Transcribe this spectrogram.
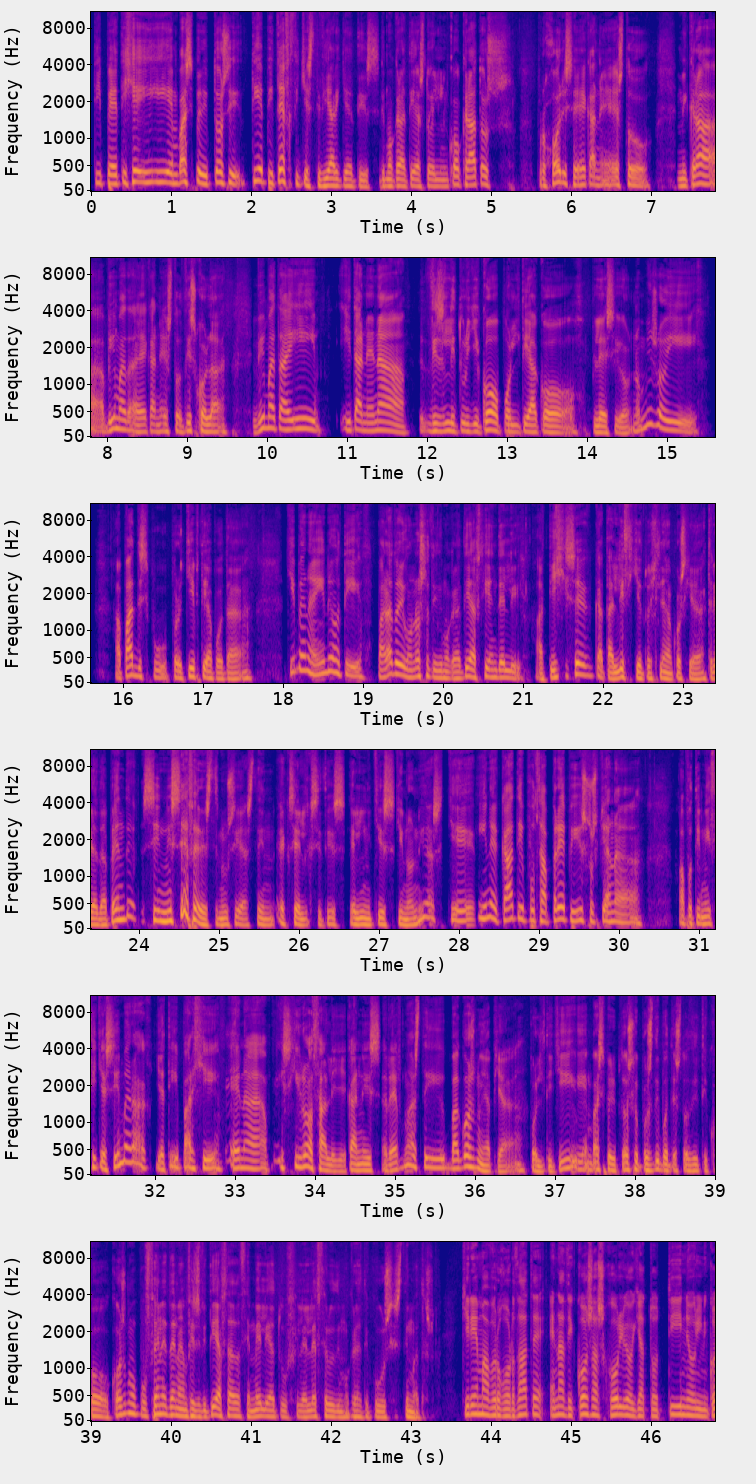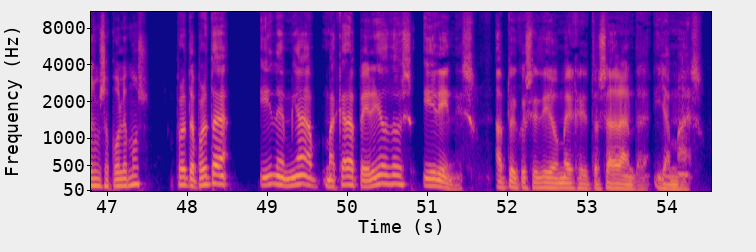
τι πέτυχε ή, εν πάση περιπτώσει, τι επιτεύχθηκε στη διάρκεια της δημοκρατίας. Το ελληνικό κράτος προχώρησε, έκανε έστω μικρά βήματα, έκανε έστω δύσκολα βήματα ή ήταν ένα δυσλειτουργικό πολιτιακό πλαίσιο. Νομίζω η απάντηση που προκύπτει από τα κείμενα είναι ότι παρά το γεγονός ότι η δημοκρατία αυτή εν τέλει ατύχησε, καταλήθηκε το 1935, συνεισέφερε στην ουσία στην εξέλιξη της ελληνικής κοινωνίας και είναι κάτι που θα πρέπει ίσως πια να αποτιμηθεί και σήμερα, γιατί υπάρχει ένα ισχυρό, θα έλεγε κανείς, ρεύμα στην παγκόσμια πια πολιτική, εν πάση περιπτώσει οπωσδήποτε στο δυτικό κόσμο, που φαίνεται να αμφισβητεί αυτά τα θεμέλια του φιλελεύθερου δημοκρατικού συστήματος. Κύριε Μαυρογορδάτε, ένα δικό σας σχόλιο για το τι είναι ο ελληνικός Μεσοπόλεμος; Πρώτα-πρώτα είναι μια μακρά περίοδος ειρήνης από το 22 μέχρι το 40 για μας.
